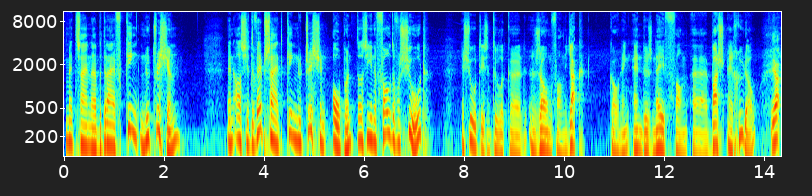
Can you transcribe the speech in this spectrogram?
met zijn eh, bedrijf King Nutrition. En als je de website King Nutrition opent, dan zie je een foto van Sjoerd. En Sjoerd is natuurlijk eh, een zoon van Jack Koning en dus neef van eh, Bas en Guido. Ja,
